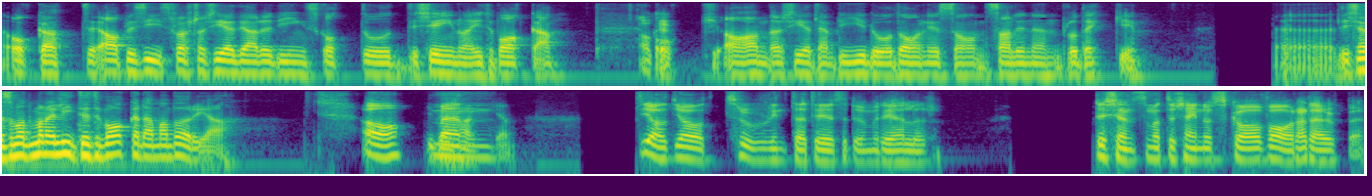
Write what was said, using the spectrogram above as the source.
Och att, ja precis, första kedjan Rudin, Scott och DeShano är tillbaka. Okay. Och ja, andra kedjan blir då Danielsson, Sallinen, Brodecki. Eh, det känns som att man är lite tillbaka där man började. Ja, men jag, jag, tror inte att det är så dum idé heller. Det känns som att Duchene ska vara där uppe.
